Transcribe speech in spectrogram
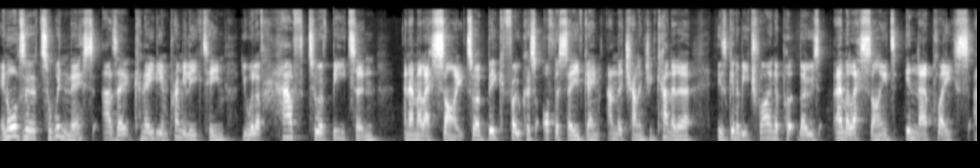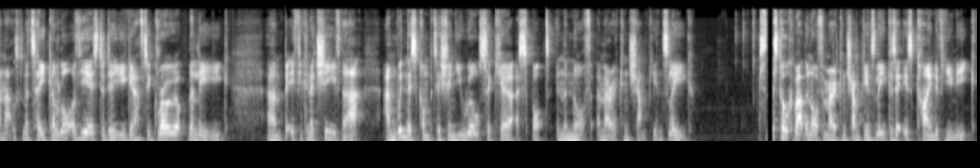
In order to win this as a Canadian Premier League team, you will have, have to have beaten an MLS side. So a big focus of the save game and the challenge in Canada is going to be trying to put those MLS sides in their place. And that's going to take a lot of years to do. You're going to have to grow up the league. Um, but if you can achieve that and win this competition, you will secure a spot in the North American Champions League. So let's talk about the North American Champions League because it is kind of unique.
